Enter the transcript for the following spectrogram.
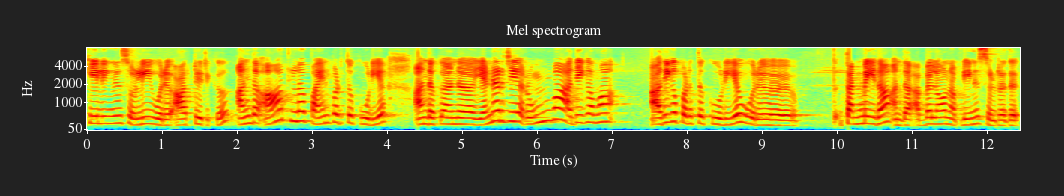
ஹீலிங்னு சொல்லி ஒரு ஆர்ட் இருக்குது அந்த ஆர்ட்டில் பயன்படுத்தக்கூடிய அந்த அந்த எனர்ஜியை ரொம்ப அதிகமாக அதிகப்படுத்தக்கூடிய ஒரு தன்மை தான் அந்த அபலோன் அப்படின்னு சொல்கிறது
